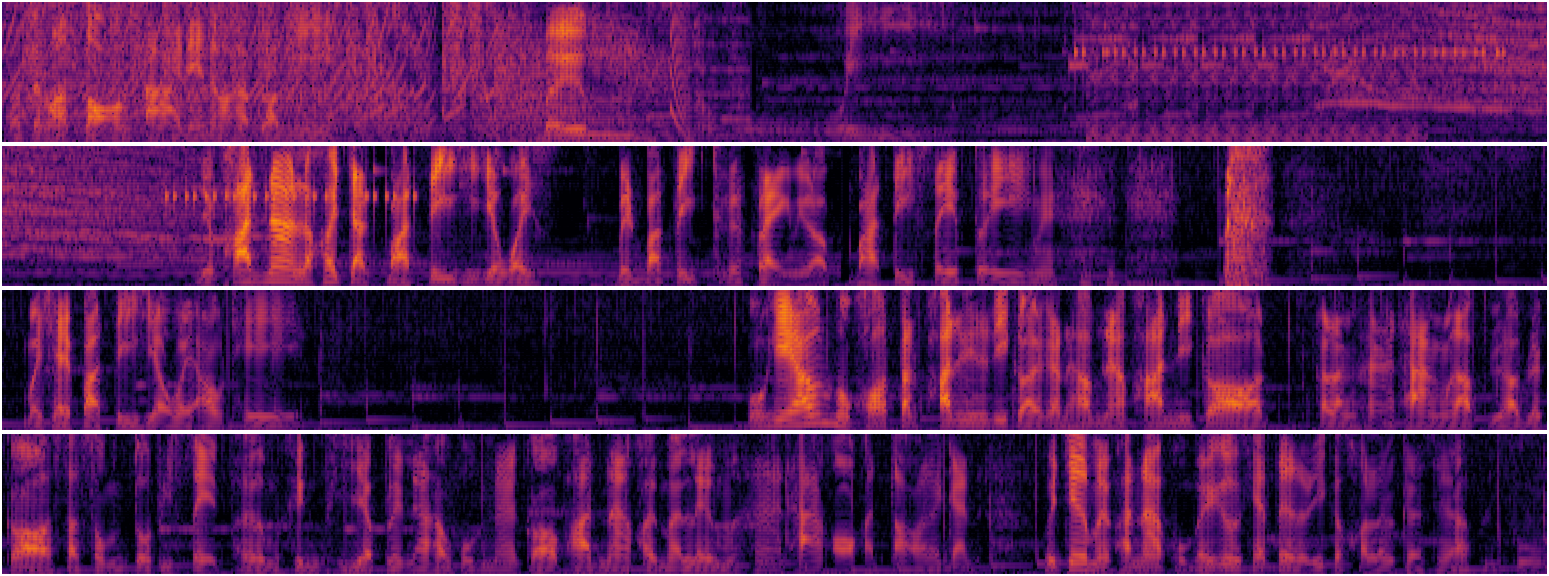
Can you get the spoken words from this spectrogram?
วอเตอร์ฮอสองตายแน่นอนครับรอบนี้บึมโอ้โหเดี๋ยวพาร์ทหน้าเราค่อยจัดปาร์ตี้ที่จะไว้เป็นปาร์ตี้แกล่งนะครับปาร์ตี้เซฟตัวเองนะไม่ใช่ปาร์ตี้ที่เอาไว้เอาเท่ โอเคครับผมขอตัดพาร์ทนี้เท่านี้ก่อนแล้วกันครับนะพาร์ทนี้ก็กำลังหาทางลับอยู่ครับแล้วก็สะสมตัวพิเศษเพิ่มขึ้นเพียบเลยนะครับผมนะก็พาร์ทหน้าค่อยมาเริ่มหาทางออกกันต่อแล้วกันไว้เจอกันใหม่พาร์ทหน้าผมไม่ก็แคสเตอร์ตอนนี้ก็ขอลาไปก่อนสวัสดีครับเพื่อนฝูง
